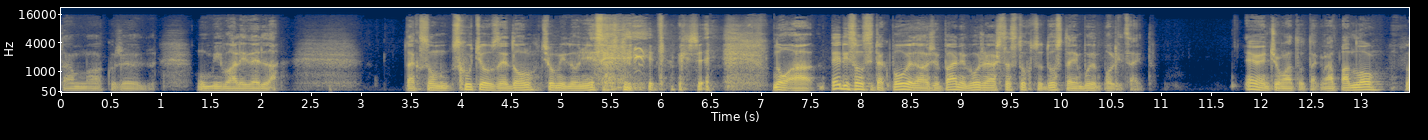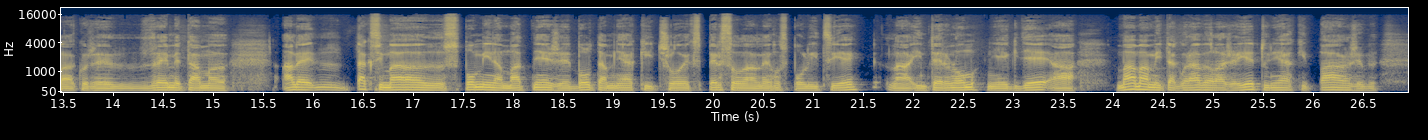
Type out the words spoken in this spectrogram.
tam akože umývali vedľa. Tak som s chuťou zedol, čo mi doniesli. Takže, no a tedy som si tak povedal, že páne Bože, až sa z tohto dostanem, budem policajt. Neviem, čo ma to tak napadlo. Akože zrejme tam ale tak si ma spomínam matne, že bol tam nejaký človek z personálneho z polície na internom niekde a mama mi tak vravela, že je tu nejaký pán, že,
